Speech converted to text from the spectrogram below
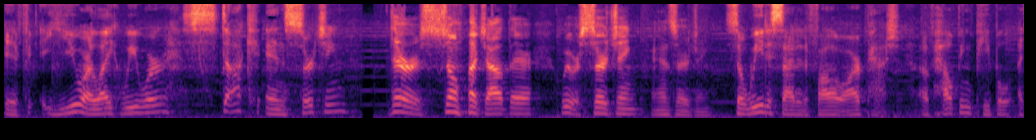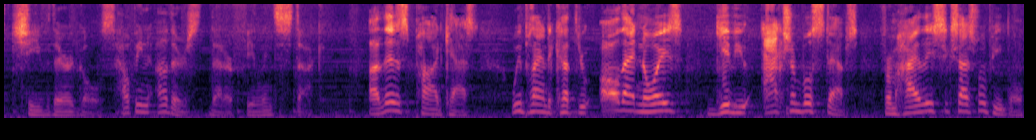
If you are like we were, stuck and searching, There is so much out there. We were searching and searching. so we decided to follow our passion of helping people achieve their goals, helping others that are feeling stuck. On this podcast, we plan to cut through all that noise, give you actionable steps from highly successful people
